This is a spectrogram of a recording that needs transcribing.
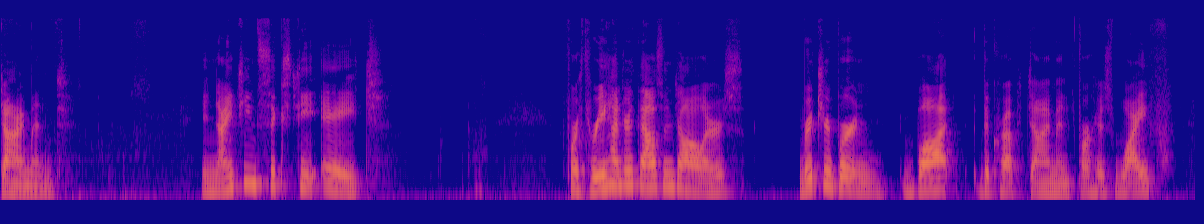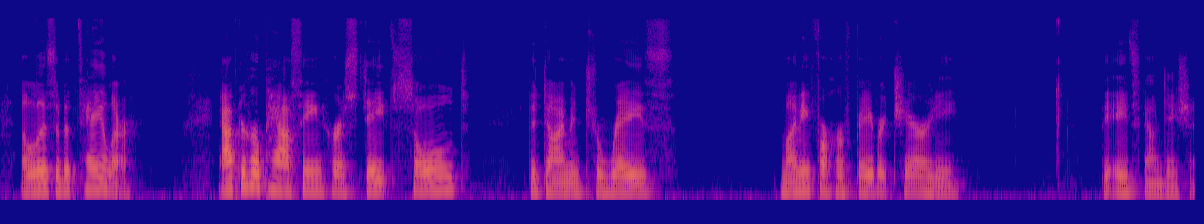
diamond. In 1968, for $300,000, Richard Burton bought the Krupp diamond for his wife, Elizabeth Taylor. After her passing, her estate sold the diamond to raise money for her favorite charity, the AIDS Foundation,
